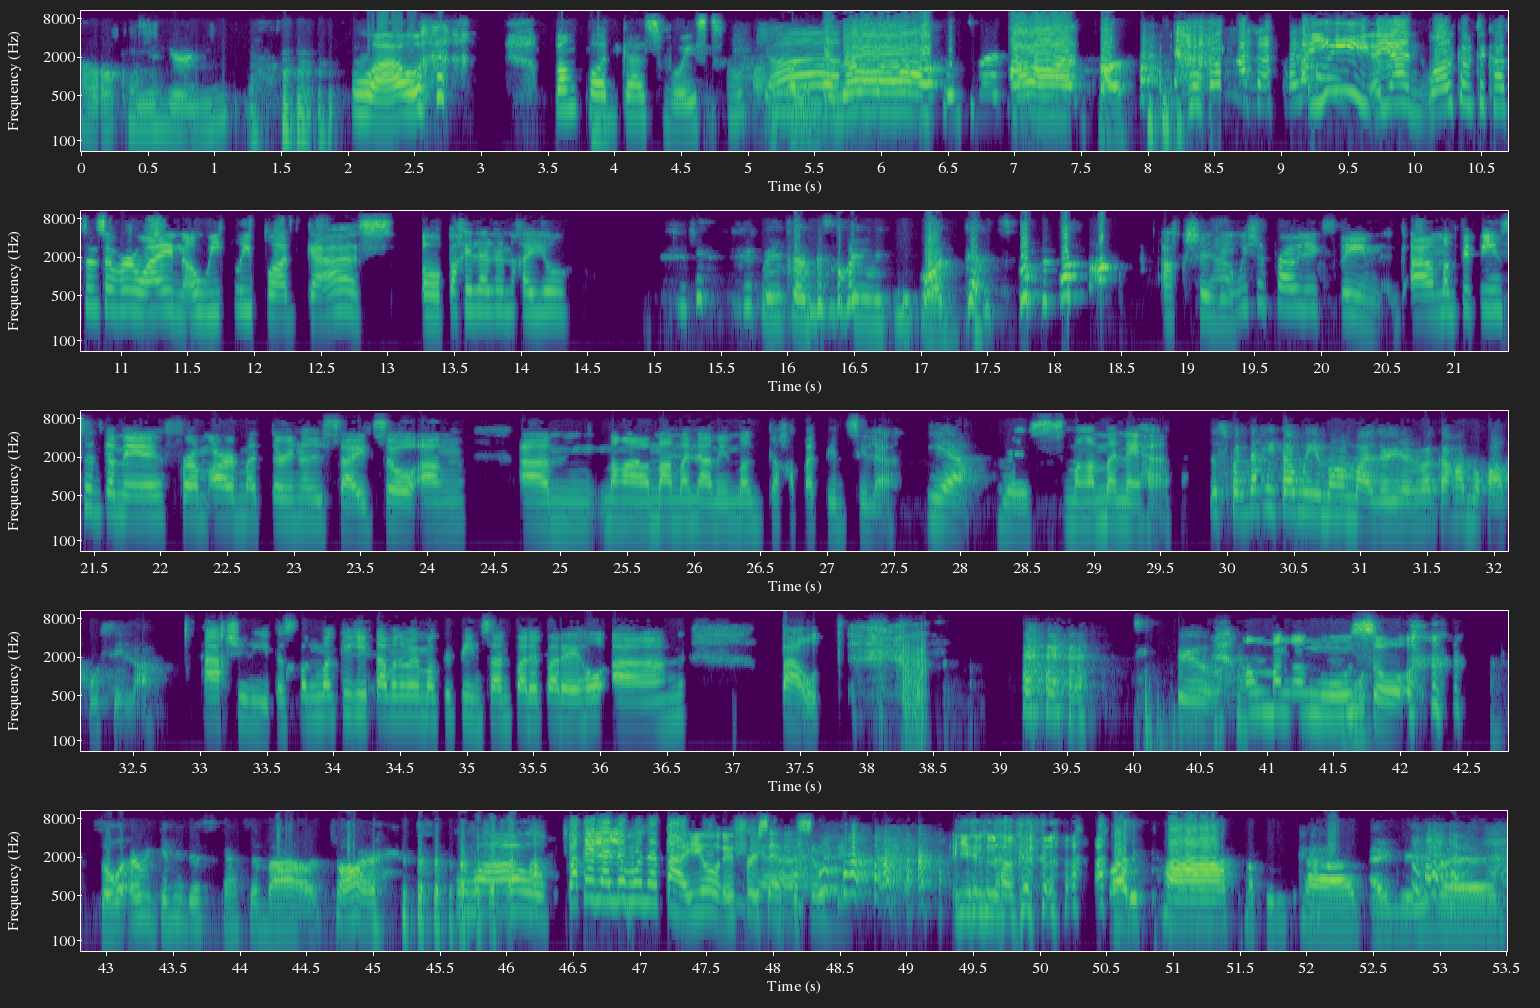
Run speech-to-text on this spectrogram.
Hello, can you hear me? Wow. Pang podcast voice. Yeah. Hello! Welcome to my podcast! Ay, ayan. Welcome to Cousins Over Wine, a weekly podcast. O, pakilala na kayo. Wait lang, gusto ko yung weekly podcast. Actually, yeah, we should probably explain. Uh, magpipinsan kami from our maternal side. So, ang um, mga mama namin, magkakapatid sila. Yeah. Yes, mga maneha. Tapos pag nakita mo yung mga mother na magkakamukha po sila. Actually, tapos pag magkikita mo naman yung magpipinsan, pare-pareho ang pout. True. ang mga nguso. So what are we gonna discuss about? Char! wow! Pakilala mo na tayo eh, first yeah. episode eh. Yun lang. Marika, Kapin Cab, I'm Raven.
